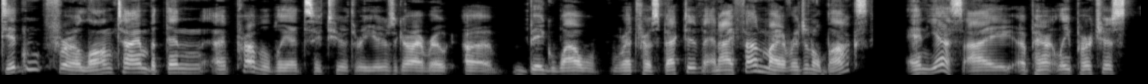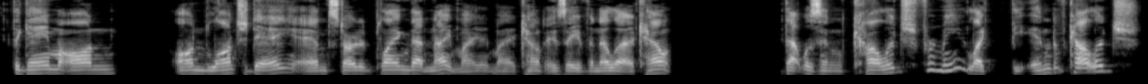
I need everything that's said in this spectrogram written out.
didn't for a long time, but then uh, probably I'd say two or three years ago, I wrote a big WoW retrospective, and I found my original box and yes, I apparently purchased the game on on launch day and started playing that night. My my account is a vanilla account. That was in college for me, like the end of college.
